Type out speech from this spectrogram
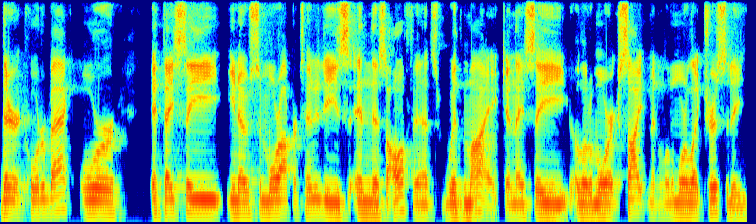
there at quarterback, or if they see, you know, some more opportunities in this offense with Mike and they see a little more excitement, a little more electricity.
